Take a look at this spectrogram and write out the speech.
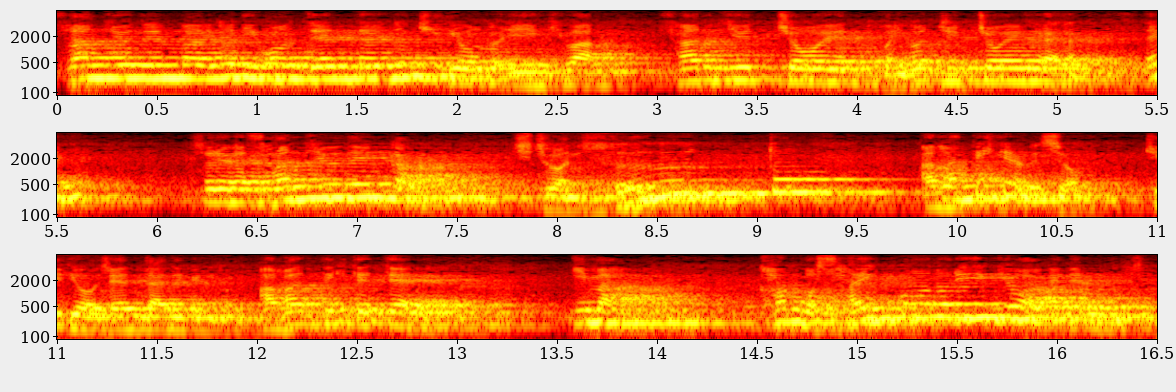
30年前の日本全体の企業の利益は30兆円とか40兆円ぐらいだったんですね。それが30年間、実はずっと上がってきてるんですよ。企業全体で見ると。上がってきてて、今、過去最高の利益を上げてるんですよ。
